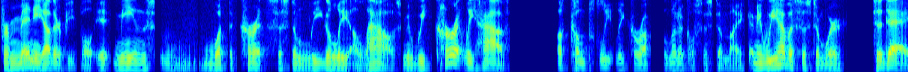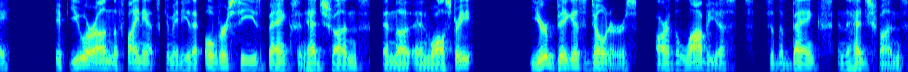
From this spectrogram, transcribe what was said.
For many other people, it means what the current system legally allows. I mean, we currently have a completely corrupt political system, Mike. I mean, we have a system where today, if you are on the finance committee that oversees banks and hedge funds and the and Wall Street, your biggest donors are the lobbyists to the banks and the hedge funds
